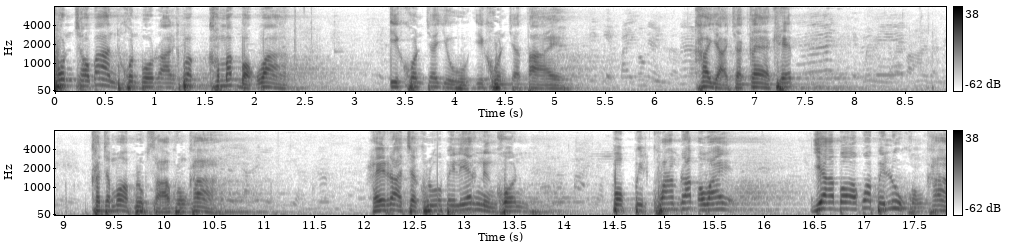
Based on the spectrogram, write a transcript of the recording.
คนชาวบ้านคนโบราณเขาเขามักบอกว่า อีกคนจะอยู่อีกคนจะตาย ข้าอยากจะแก้เคล็ด ข้าจะมอบลูกสาวของข้าให้ราชครูไปเลี้ยงหนึ่งคน ปกปิดความลับเอาไว้ อย่าบอกว่าเป็นลูกของข้า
